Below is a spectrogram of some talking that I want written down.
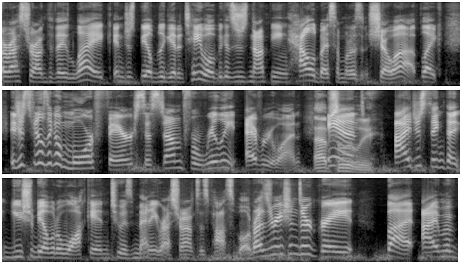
a restaurant that they like and just be able to get a table because it's just not being held by someone who doesn't show up. Like it just feels like a more fair system for really everyone. Absolutely. And I just think that you should be able to walk into as many restaurants as possible. Reservations are great, but I'm a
